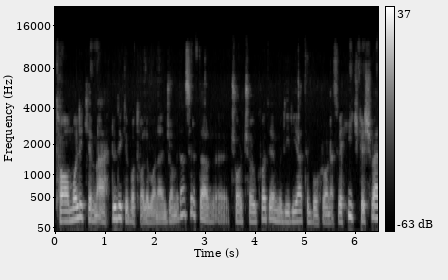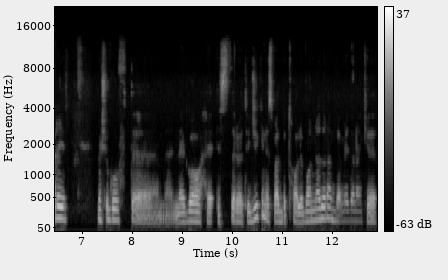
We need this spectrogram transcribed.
تعاملی که محدودی که با طالبان انجام میدن صرف در چارچوکات مدیریت بحران است. و هیچ کشوری میشه گفت نگاه استراتژیکی نسبت به طالبان ندارن و می‌دونن که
